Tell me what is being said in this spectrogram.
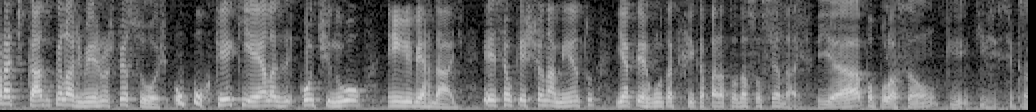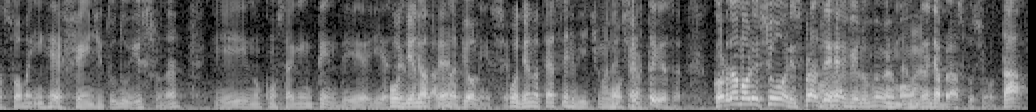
praticado pelas mesmas pessoas. O porquê que elas continuam em liberdade? Esse é o questionamento e a pergunta que fica para toda a sociedade. E a população que, que se transforma em refém de tudo isso, né? E não consegue entender aí essa podendo escalada até, da violência. Podendo até ser vítima, Com né? Com certeza. Coronel Maurício Nunes, prazer revê-lo, meu irmão? Um grande abraço para o senhor, tá?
